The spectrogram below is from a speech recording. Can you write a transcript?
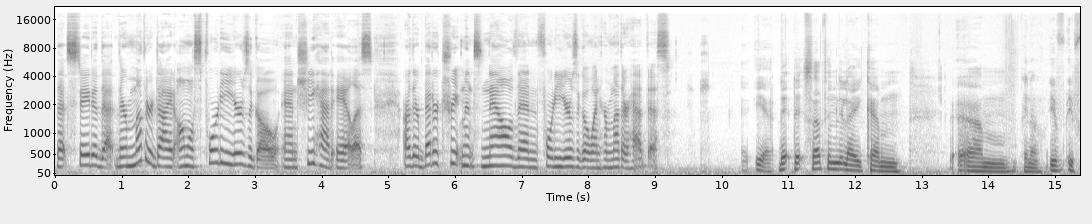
that stated that their mother died almost 40 years ago and she had ALS. Are there better treatments now than 40 years ago when her mother had this? Yeah, they certainly like, um, um, you know, if, if,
